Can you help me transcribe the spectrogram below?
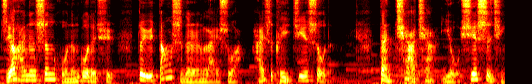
只要还能生活、能过得去，对于当时的人来说啊，还是可以接受的。但恰恰有些事情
